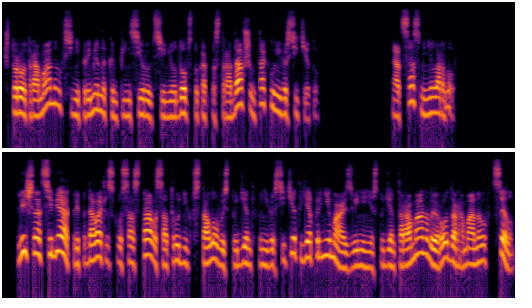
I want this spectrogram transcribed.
что род Романовых все непременно компенсирует все неудобства как пострадавшим, так и университету. Отца сменил Орлов. Лично от себя, от преподавательского состава, сотрудников столовой и студентов университета я принимаю извинения студента Романова и рода Романовых в целом.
